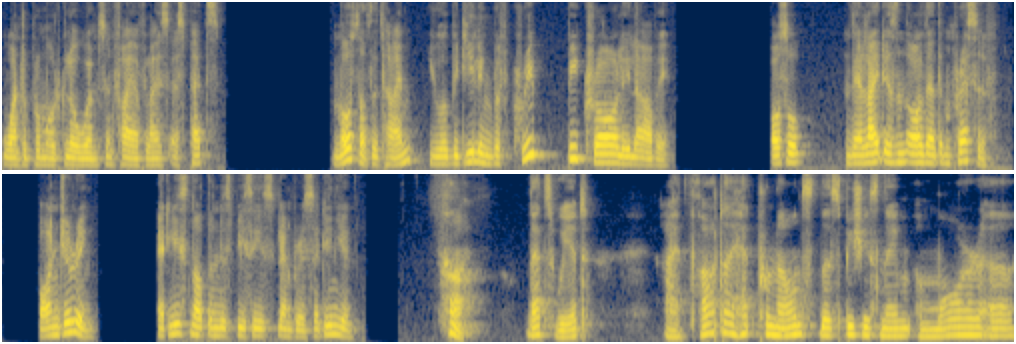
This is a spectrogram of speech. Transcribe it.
want to promote glowworms and fireflies as pets. Most of the time, you will be dealing with creepy crawly larvae. Also, their light isn't all that impressive, or enduring, at least not in the species Lampyris sardiniae. Huh, that's weird. I thought I had pronounced the species name more uh,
